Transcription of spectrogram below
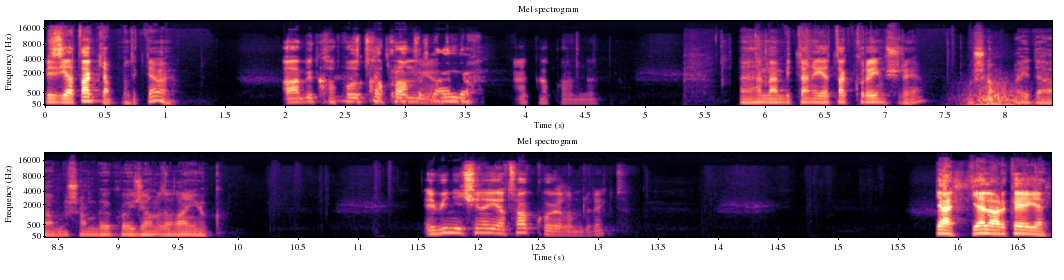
Biz yatak yapmadık değil mi? Abi kapı kapanmıyor. da. Ha, kapandı. Ben hemen bir tane yatak kurayım şuraya. Muşam, hayda muşambayı koyacağımız alan yok. Evin içine yatak koyalım direkt. Gel, gel arkaya gel.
